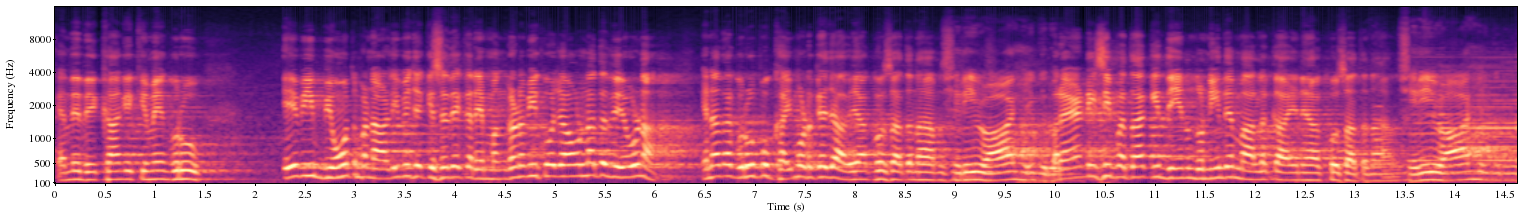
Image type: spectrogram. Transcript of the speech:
ਕਹਿੰਦੇ ਦੇਖਾਂਗੇ ਕਿਵੇਂ ਗੁਰੂ ਇਹ ਵੀ ਵਿਉਂਤ ਬਣਾ ਲਈ ਵੀ ਜੇ ਕਿਸੇ ਦੇ ਘਰੇ ਮੰਗਣ ਵੀ ਕੁਝ ਆਉਣ ਨਾ ਤੇ ਦਿਓ ਨਾ। ਇਹਨਾਂ ਦਾ ਗੁਰੂ ਭੁੱਖਾ ਹੀ ਮੁੜ ਕੇ ਜਾਵੇ ਆਖੋ ਸਤਨਾਮ ਸ੍ਰੀ ਵਾਹਿਗੁਰੂ। ਪਰ ਐ ਨਹੀਂ ਸੀ ਪਤਾ ਕਿ ਦੀਨ ਦੁਨੀ ਦੇ ਮਾਲਕ ਆਏ ਨੇ ਆਖੋ ਸਤਨਾਮ ਸ੍ਰੀ ਵਾਹਿਗੁਰੂ।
